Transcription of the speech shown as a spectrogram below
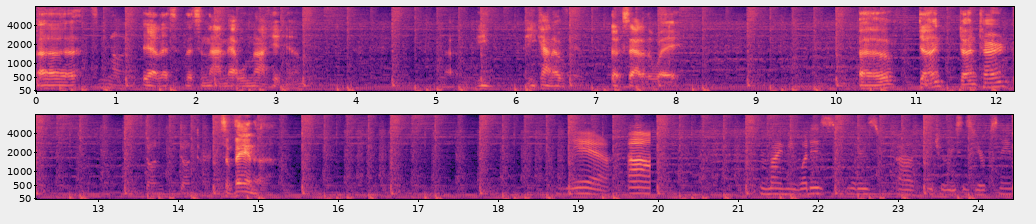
Uh, yeah, that's that's a nine. That will not hit him. Uh, he he kind of ducks out of the way. Uh, done. Done. Turn. Done. Done. Turn. Savannah. Yeah. Um, remind me, what is what is uh, future Reese's Yerk's name?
